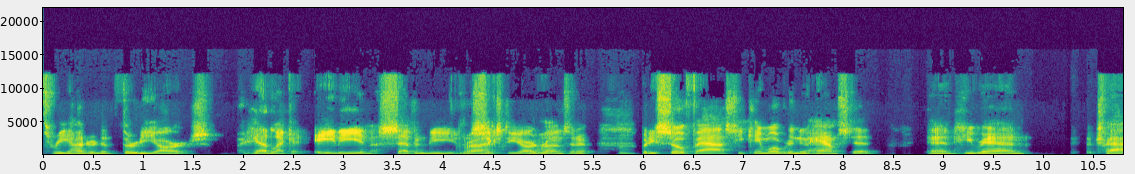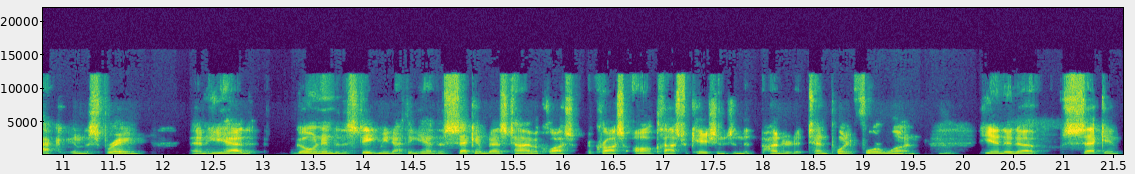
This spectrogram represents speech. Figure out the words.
330 yards. He had like an 80 and a 70 and Right. 60 yard Mhm. runs in it. Mhm. But he's so fast. He came over to New Hampstead and he ran track in the spring, and he had going into the state meet. I think he had the second best time across across all classifications in the hundred at ten point four one. Mhm. He ended up second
